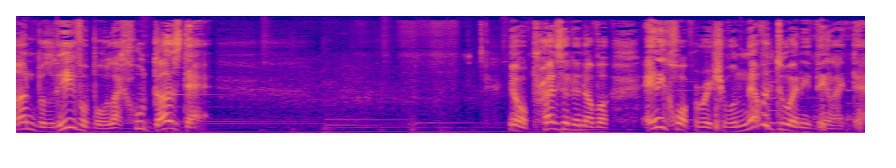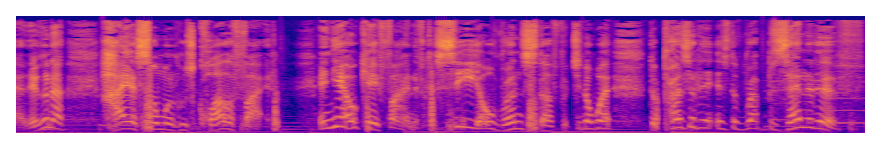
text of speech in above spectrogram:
Unbelievable. Like, who does that? You know, president of a, any corporation will never do anything like that. They're going to hire someone who's qualified. And yeah, okay, fine. If the CEO runs stuff, but you know what? The president is the representative.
